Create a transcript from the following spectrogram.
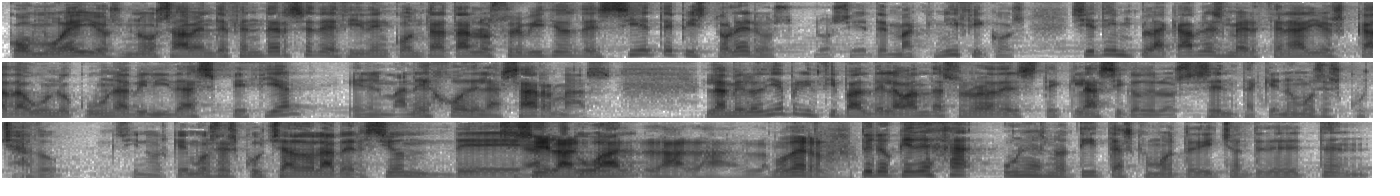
Como ellos no saben defenderse, deciden contratar los servicios de siete pistoleros, los siete magníficos, siete implacables mercenarios, cada uno con una habilidad especial en el manejo de las armas. La melodía principal de la banda sonora de este clásico de los 60 que no hemos escuchado, sino que hemos escuchado la versión de Sí, actual, la, la- la moderna. pero que deja unas notitas, como te he dicho antes, de... ten,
